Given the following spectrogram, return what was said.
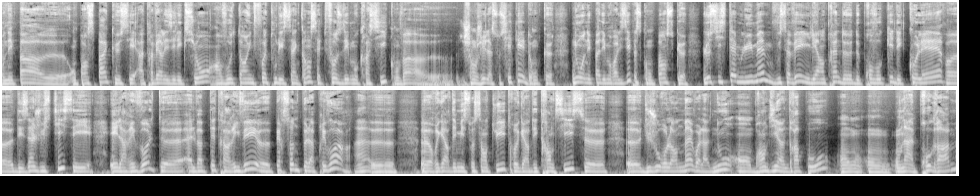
on n'est pas, euh, on pense pas que c'est à travers les élections, en votant une fois tous les cinq ans, cette fausse démocratie, qu'on va euh, changer la société. Donc euh, nous, on n'est pas démoralisés parce qu'on pense que le système lui-même, vous savez, il est en train de, de provoquer des colères, des injustices et, et la révolte, elle va peut-être arriver. personne ne peut la prévoir. Hein. regardez mai 68, regardez 36, du jour au lendemain. Voilà, nous, on brandit un drapeau, on, on, on a un programme.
